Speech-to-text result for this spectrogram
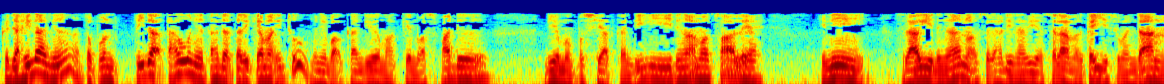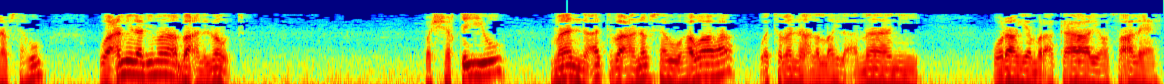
Kejahilannya ataupun tidak tahunya terhadap hari kiamat itu menyebabkan dia makin waspada dia mempersiapkan diri dengan amal salih ini selari dengan maksud hadis Nabi sallallahu alaihi wasallam al dan nafsuhu wa amila lima ba'da al-maut wasyaqi man atba'a nafsuhu hawaha wa tamanna 'ala Allah al-amani orang yang berakal yang salih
